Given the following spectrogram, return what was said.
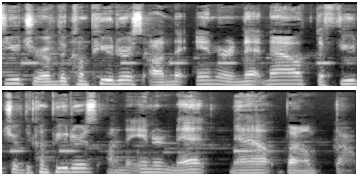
Future of the computers on the internet now. The future of the computers on the internet now. Bum, bum.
